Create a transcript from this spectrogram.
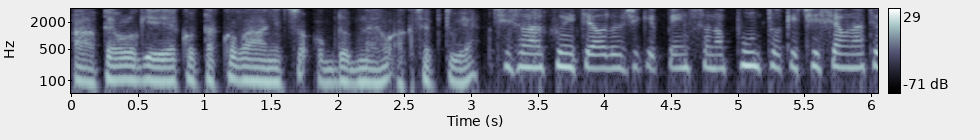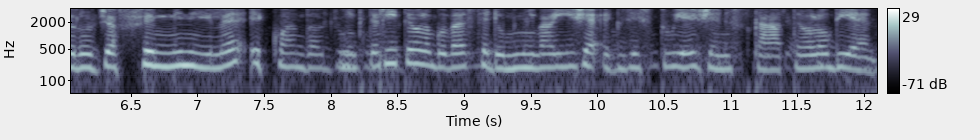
A teologie jako taková něco obdobného akceptuje? Někteří teologové se domnívají, že existuje ženská teologie.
